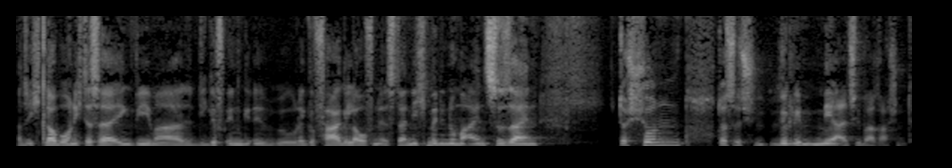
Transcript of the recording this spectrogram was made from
Also ich glaube auch nicht, dass er irgendwie mal die in, oder Gefahr gelaufen ist, da nicht mehr die Nummer eins zu sein. Das schon, das ist wirklich mehr als überraschend.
